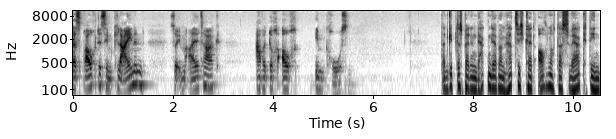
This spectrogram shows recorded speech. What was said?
Das braucht es im Kleinen, so im Alltag, aber doch auch im Großen. Dann gibt es bei den Werken der Barmherzigkeit auch noch das Werk, den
